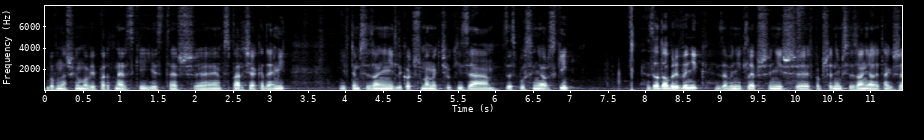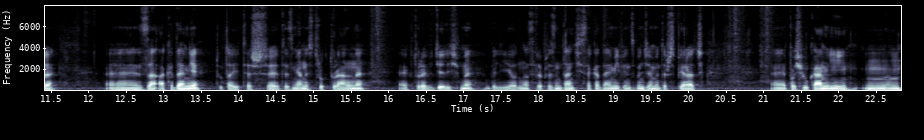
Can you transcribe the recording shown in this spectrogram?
bo w naszej umowie partnerskiej jest też e, wsparcie akademii i w tym sezonie nie tylko trzymamy kciuki za zespół seniorski, za dobry wynik, za wynik lepszy niż e, w poprzednim sezonie, ale także za Akademię. Tutaj też e, te zmiany strukturalne, e, które widzieliśmy, byli od nas reprezentanci z Akademii, więc będziemy też wspierać e, posiłkami mm,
